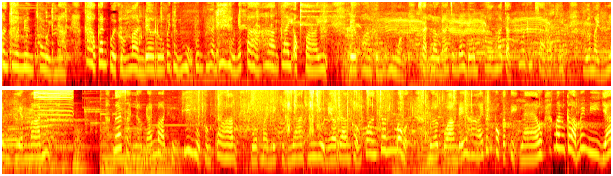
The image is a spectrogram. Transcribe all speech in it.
างตัวหนึ่งป่วยหนัก ข่าวการป่วยของมันได้รู้ไปถึงหูเพื่อนๆที่อยู่ในป่าห่างไกลออกไป ด้วยความเป็นห่วง สัตว์เหล่านั้นจึงได้เดินทางมาจากทั่วทุกสารทิศเพื่อมาเยี่ยมเยียนมันเมื่อสัตว์เหล่านั้นมาถึงที่อยู่ของกวาง พวกมันได้กินหญ้าที่อยู่ในรังของกวางจนหมด เมื่อกวางได้หายเป็นปกติแล้ว มันกลับไม่มีหญ้า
